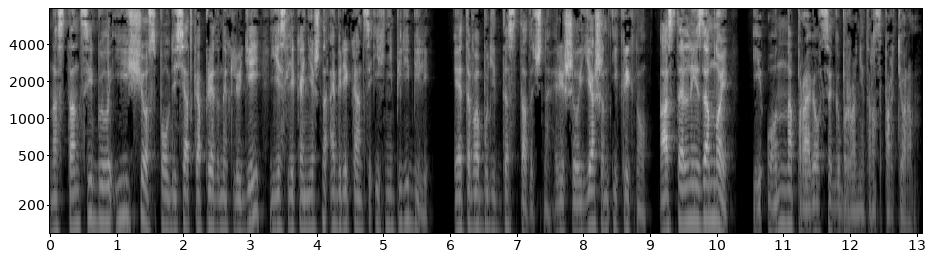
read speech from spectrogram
На станции было и еще с полдесятка преданных людей, если, конечно, американцы их не перебили. Этого будет достаточно, решил Яшин и крикнул. «Остальные за мной! И он направился к бронетранспортерам.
